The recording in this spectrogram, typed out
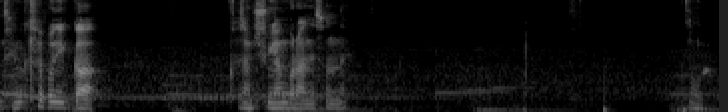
생각해보니까 가장 중요한 걸 안 했었네. 오.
